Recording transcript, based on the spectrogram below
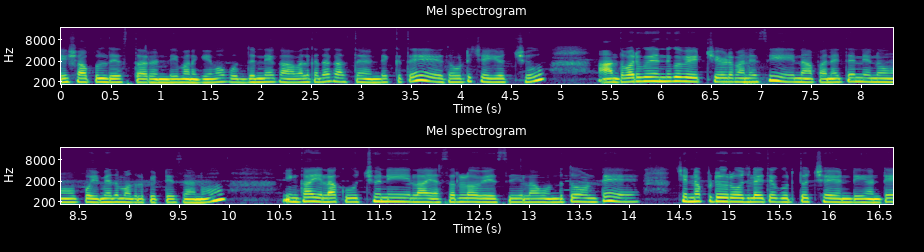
ఏ షాపులు తీస్తారండి? మనకేమో పొద్దున్నే కావాలి కదా కాస్త ఎండెక్కితే ఏదో ఒకటి చేయొచ్చు. అంతవరకు ఎందుకు వెయిట్ చేయడం అనేసి నా పని అయితే నేను పొయ్యి మీద మొదలు పెట్టేశాను ఇంకా ఇలా కూర్చుని ఇలా ఎసరులో వేసి ఇలా వండుతూ ఉంటే చిన్నప్పుడు రోజులైతే గుర్తొచ్చాయండి. అంటే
